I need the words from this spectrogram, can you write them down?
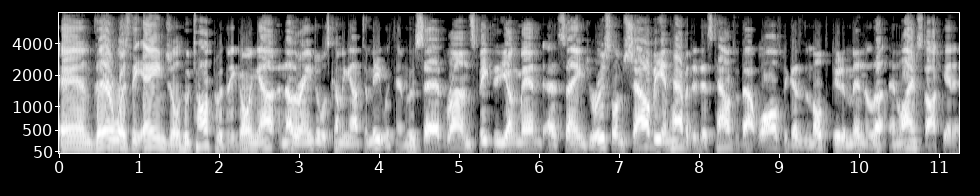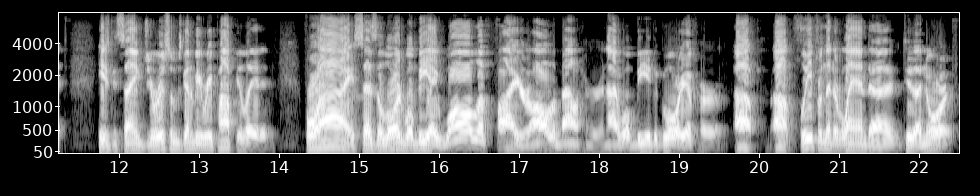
And there was the angel who talked with me going out. Another angel was coming out to meet with him, who said, Run, speak to the young man, uh, saying, Jerusalem shall be inhabited as towns without walls because of the multitude of men and livestock in it. He's saying Jerusalem's going to be repopulated. For I, says the Lord, will be a wall of fire all about her, and I will be the glory of her. Up, up, flee from the land uh, to the north.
